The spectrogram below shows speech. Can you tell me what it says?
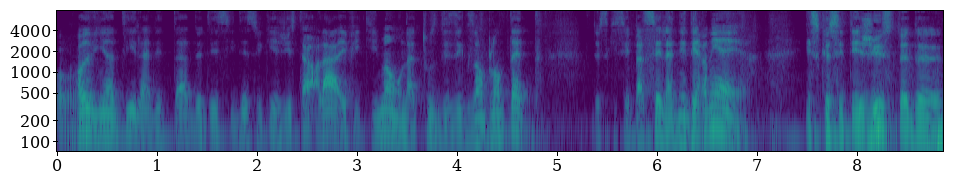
Revient-il à l'État de décider ce qui est juste? Alors là, effectivement, on a tous des exemples en tête de ce qui s'est passé l'année dernière. Est-ce que c'était juste de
